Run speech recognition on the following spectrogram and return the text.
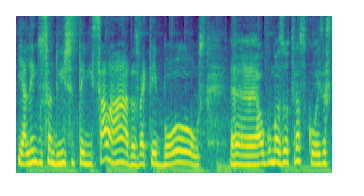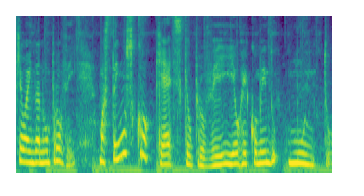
e além dos sanduíches tem saladas, vai ter bowls, uh, algumas outras coisas que eu ainda não provei. Mas tem uns croquetes que eu provei e eu recomendo muito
